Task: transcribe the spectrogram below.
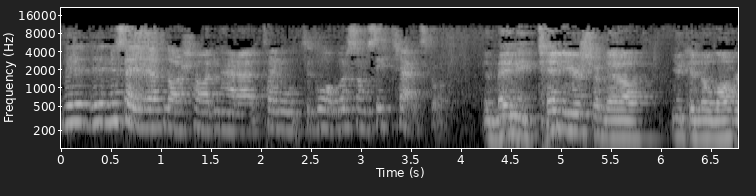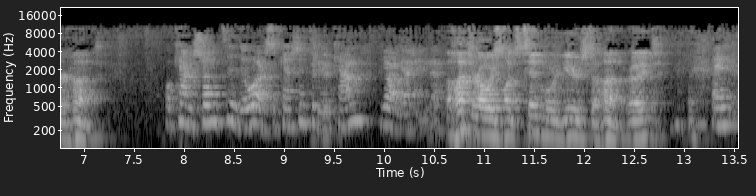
Vi, vi, nu säger vi att Lars har den här att ta emot gåvor som sitt kärleksspråk. And maybe 10 years from now, you can no longer hunt. Och kanske om tio år så kanske inte du kan jaga längre. A hunter always wants 10 more years to hunt, right? En,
